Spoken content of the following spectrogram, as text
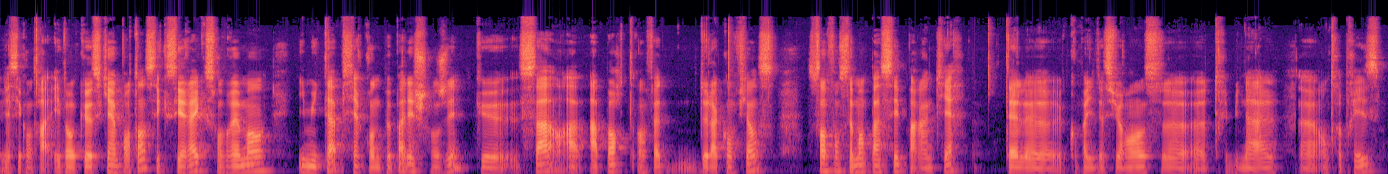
via ces contrats. Et donc euh, ce qui est important c'est que ces règles sont vraiment immutables, c'est-à-dire qu'on ne peut pas les changer, que ça apporte en fait de la confiance sans forcément passer par un tiers, telle compagnie d'assurance, tribunal, entreprise,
